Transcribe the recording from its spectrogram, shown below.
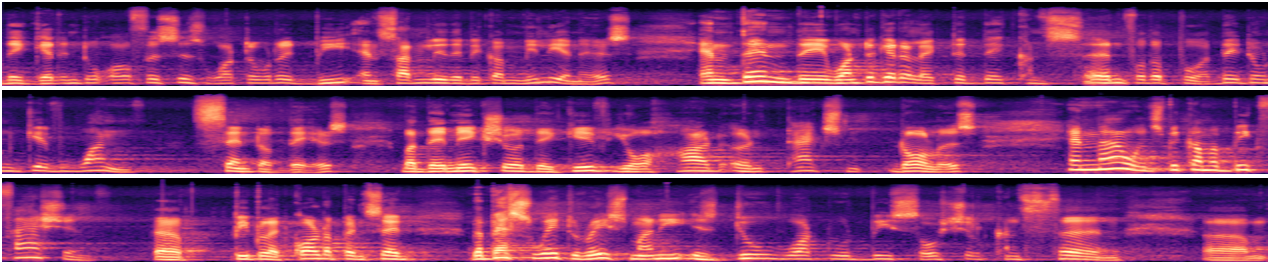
They get into offices, whatever it be, and suddenly they become millionaires. And then they want to get elected, they concern for the poor. They don't give one cent of theirs, but they make sure they give your hard earned tax dollars. And now it's become a big fashion. Uh, people had called up and said, the best way to raise money is do what would be social concern. Um,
